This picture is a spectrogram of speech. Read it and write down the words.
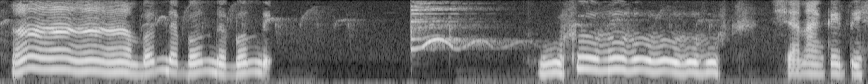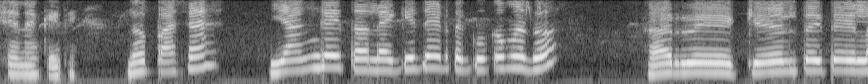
ಹಾ, ಹಾ, ಹಾ, ಹಾ, ಬಂದೆ ಬಂದೆ. ಬಂದೆ ಚೆನ್ನಾಗೈತಿ ಚೆನ್ನಾಗೈತಿ ಲೋ ಪಾಸ ಹೆಂಗೈತ ಲಗೇಜ್ ಆಡ್ತ ಕುಕಮದು ಅರೆ ಕೇಳ್ತೈತೆ ಇಲ್ಲ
